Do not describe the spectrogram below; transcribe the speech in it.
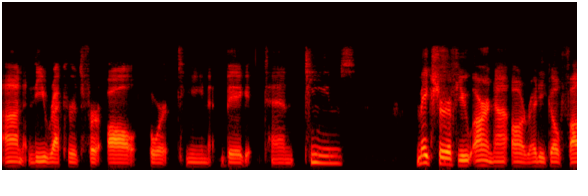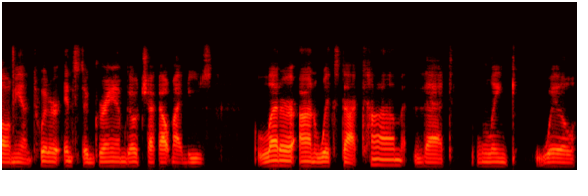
on the records for all 14 Big Ten teams. Make sure if you are not already, go follow me on Twitter, Instagram, go check out my newsletter on Wix.com. That link will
